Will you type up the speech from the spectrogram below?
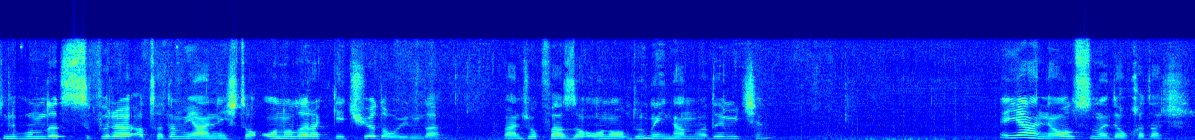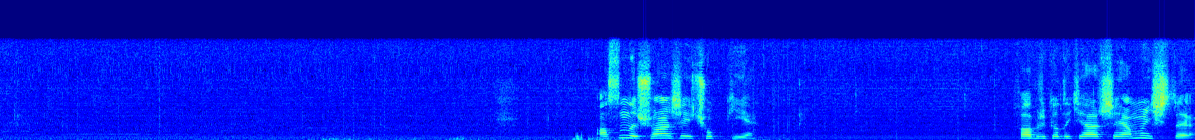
Şimdi bunu da sıfıra atadım yani işte 10 olarak geçiyor da oyunda. Ben çok fazla 10 olduğuna inanmadığım için. E yani olsun hadi o kadar. Aslında şu an şey çok iyi. Fabrikadaki her şey ama işte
